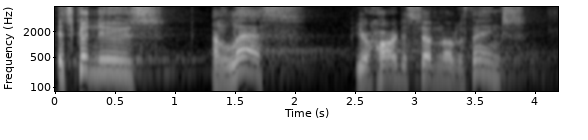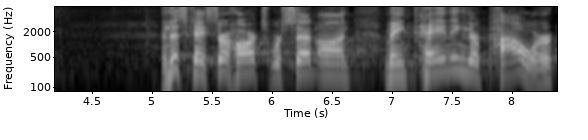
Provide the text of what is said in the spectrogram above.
It's good news unless your heart is set on other things. In this case, their hearts were set on maintaining their power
